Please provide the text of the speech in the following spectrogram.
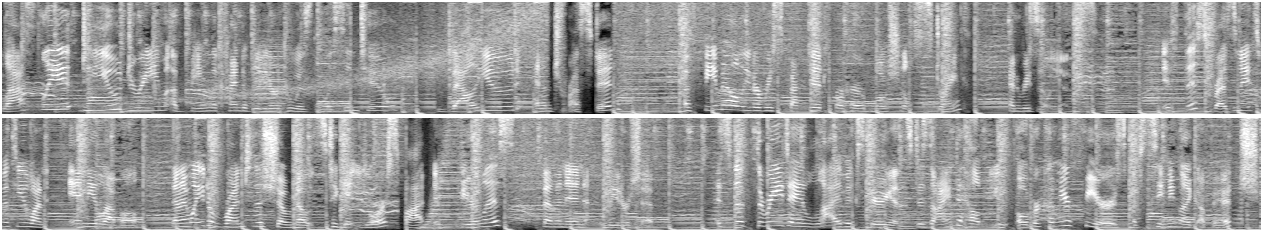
Lastly, do you dream of being the kind of leader who is listened to, valued, and trusted? A female leader respected for her emotional strength and resilience. If this resonates with you on any level, then I want you to run to the show notes to get your spot in fearless feminine leadership. It's the three day live experience designed to help you overcome your fears of seeming like a bitch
